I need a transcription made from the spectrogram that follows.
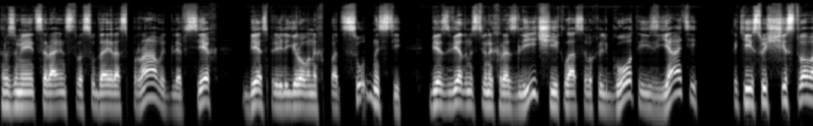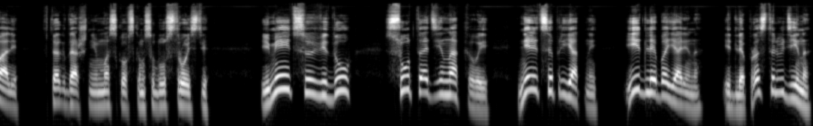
разумеется, равенство суда и расправы для всех без привилегированных подсудностей, без ведомственных различий классовых льгот и изъятий, какие существовали – в тогдашнем московском судоустройстве, имеется в виду суд одинаковый, нелицеприятный и для боярина, и для простолюдина,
